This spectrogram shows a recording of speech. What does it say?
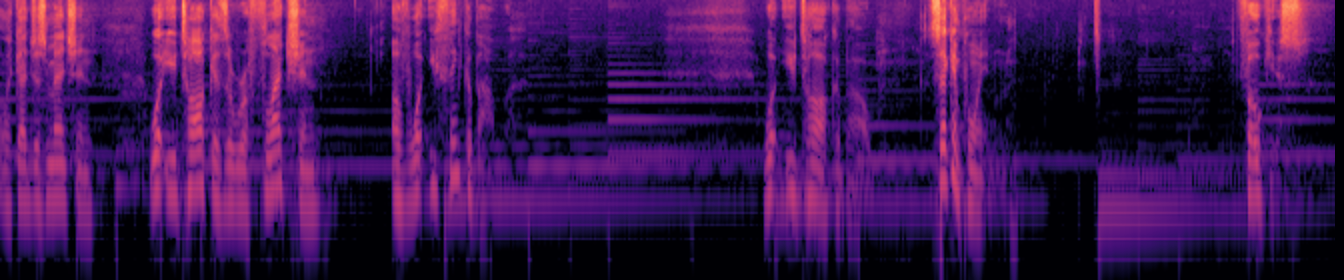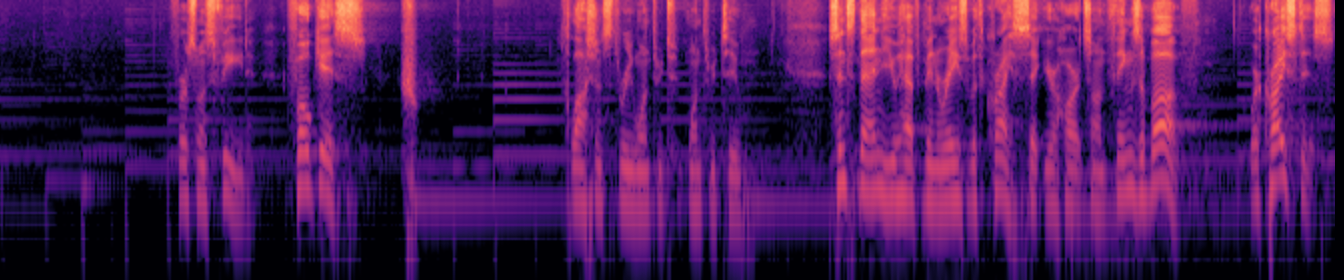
like I just mentioned, what you talk is a reflection of what you think about. What you talk about. Second point focus. First one's feed. Focus. Colossians 3 1 through 2, 1 through 2. Since then, you have been raised with Christ. Set your hearts on things above, where Christ is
